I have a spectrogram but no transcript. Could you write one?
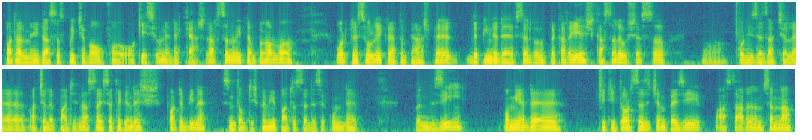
poate ar merita să spui ceva, o, o chestiune de cash. Dar să nu uităm, până la urmă, WordPress-ul e creat în PHP, depinde de serverul pe care ești ca să reușești să uh, furnizezi acele, acele pagini. Asta e să te gândești foarte bine. Sunt 18.400 de secunde în zi, 1000 de cititori, să zicem, pe zi. Asta ar însemna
